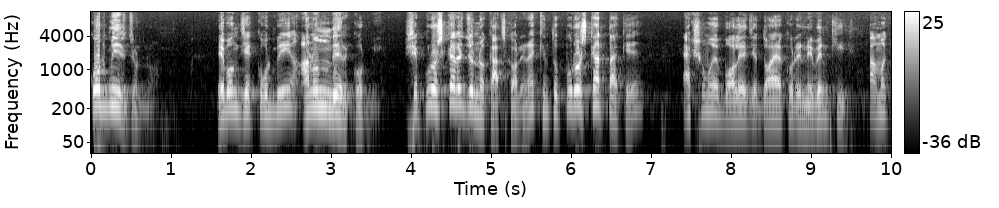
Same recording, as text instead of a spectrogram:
কর্মীর জন্য। এবং যে কর্মী আনন্দের কর্মী সে পুরস্কারের জন্য কাজ করে না কিন্তু পুরস্কার তাকে একসময় বলে যে দয়া করে নেবেন কি? আমাকে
